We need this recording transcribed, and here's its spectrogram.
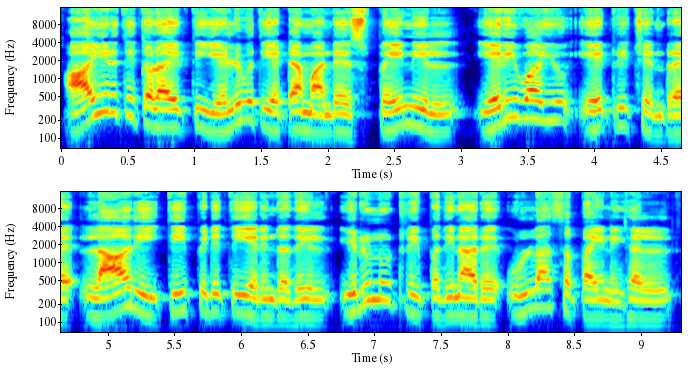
ஆயிரத்தி தொள்ளாயிரத்தி எழுபத்தி எட்டாம் ஆண்டு ஸ்பெயினில் எரிவாயு ஏற்றிச் சென்ற லாரி தீப்பிடித்து எரிந்ததில் இருநூற்றி பதினாறு உல்லாச பயணிகள்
